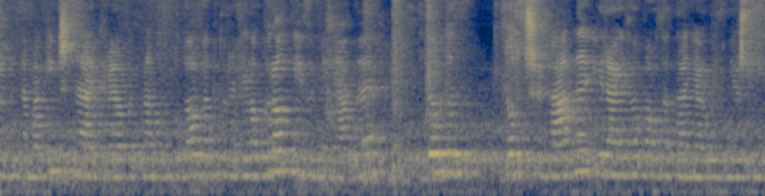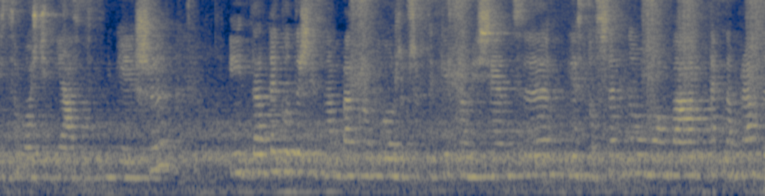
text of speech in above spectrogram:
żeby te magiczne krajowe plany odbudowy, które wielokrotnie wymieniane, był do, dostrzegany i realizował zadania również w miejscowości miast mniejszych. I dlatego też jest nam bardzo miło, że przez te kilka miesięcy jest to setna umowa, tak naprawdę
